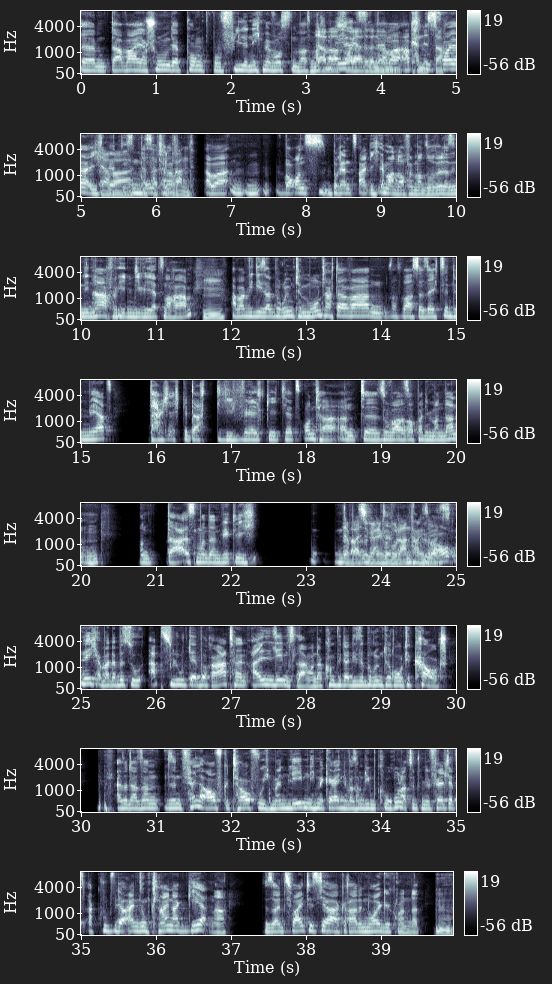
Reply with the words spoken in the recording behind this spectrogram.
Ähm, da war ja schon der Punkt, wo viele nicht mehr wussten, was machen war wir Feuer jetzt. drin Da war absolut Kanister. Feuer. Ich Da war, das hat Montag- gebrannt. aber bei uns brennt es eigentlich immer noch, wenn man so will. Das sind die Nachwehen, die wir jetzt noch haben. Hm. Aber wie dieser berühmte Montag da war, was war es, der 16. März, da habe ich echt gedacht, die Welt geht jetzt unter. Und äh, so war das auch bei den Mandanten. Und da ist man dann wirklich. Da weißt du gar nicht mehr, wo du anfangen sollst. Überhaupt nicht, aber da bist du absolut der Berater in allen Lebenslagen. Und da kommt wieder diese berühmte rote Couch. Also da sind, sind Fälle aufgetaucht, wo ich mein Leben nicht mehr gerechnet habe, was haben die mit Corona zu tun. Mir fällt jetzt akut wieder ein, so ein kleiner Gärtner, der sein zweites Jahr gerade neu gegründet. Hm.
